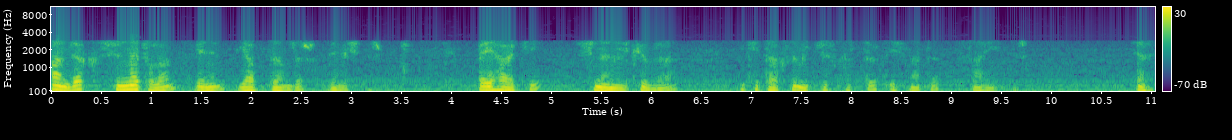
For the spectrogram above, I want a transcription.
Ancak sünnet olan benim yaptığımdır demiştir. Beyhaki Sünenül Kübra 2 Taksim 344 isnatı sahihtir. Evet.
